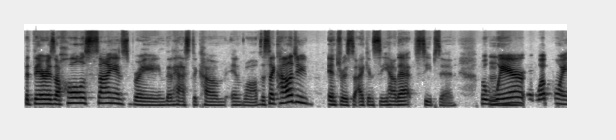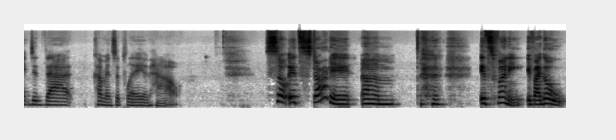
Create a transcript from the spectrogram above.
but there is a whole science brain that has to come involved. The psychology interest i can see how that seeps in but mm-hmm. where at what point did that come into play and how? So it started um it's funny if i go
